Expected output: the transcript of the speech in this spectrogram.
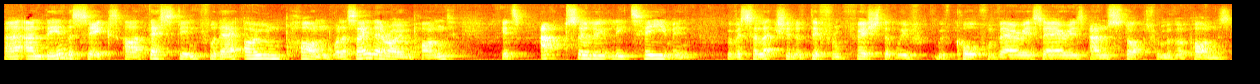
Uh, and the other six are destined for their own pond. When I say their own pond, it's absolutely teeming with a selection of different fish that we've, we've caught from various areas and stocked from other ponds.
